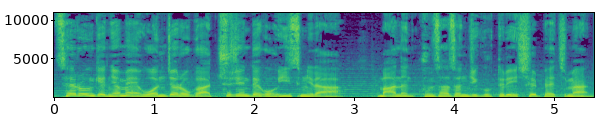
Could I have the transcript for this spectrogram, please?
새로운 개념의 원자로가 추진되고 있습니다. 많은 군사선진국들이 실패했지만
